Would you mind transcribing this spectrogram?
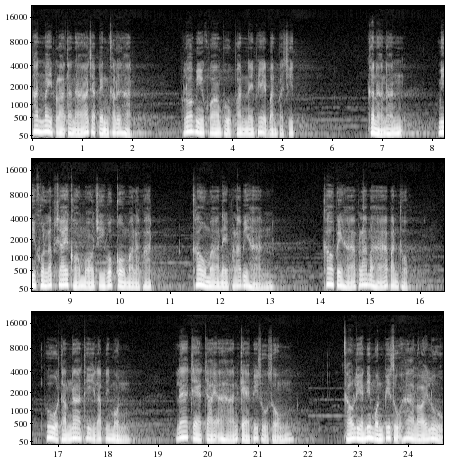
ท่านไม่ปรารถนาจะเป็นคฤหัสถ์เพราะมีความผูกพันในเพศบรรพชิต ขณะนั้นมีคนรับใช้ของหมอชีวกโกมารพัฒเข้ามาในพระวิหาร เข้าไปหาพระมหาปันถกผู้ทำหน้าที่รับนิมนต์และแจกจ่ายอาหารแก่พิสุสงฆ์เขาเรียนนิมนต์พิสุห้าร้อยลูก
